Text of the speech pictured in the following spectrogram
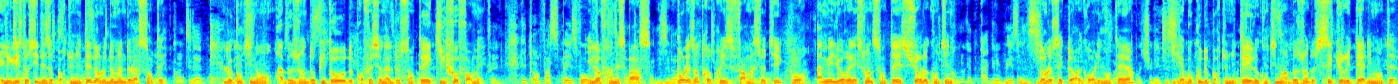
Il existe aussi des opportunités dans le domaine de la santé. Le continent a besoin d'hôpitaux, de professionnels de santé qu'il faut former. Il offre un espace pour les entreprises pharmaceutiques pour améliorer les soins de santé sur le continent. Dans le secteur agroalimentaire, il y a beaucoup d'opportunités. Le continent a besoin de sécurité alimentaire.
